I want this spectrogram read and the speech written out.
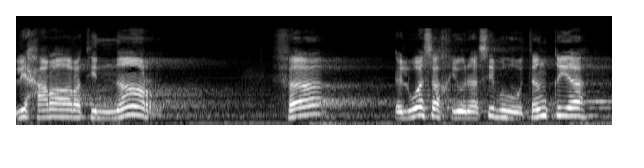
لحرارة النار. فالوسخ يناسبه تنقية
